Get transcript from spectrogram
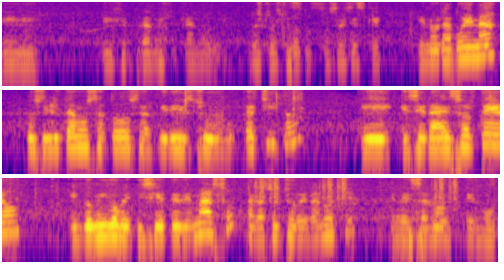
eh, ejemplar mexicano de nuestros productos. Así es que enhorabuena, los invitamos a todos a adquirir su cachito, eh, que será el sorteo el domingo 27 de marzo a las 8 de la noche en el Salón El Moro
